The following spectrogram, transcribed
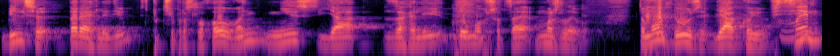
більше переглядів чи прослуховувань, ніж я взагалі думав, що це можливо. Тому дуже дякую всім. Ми,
